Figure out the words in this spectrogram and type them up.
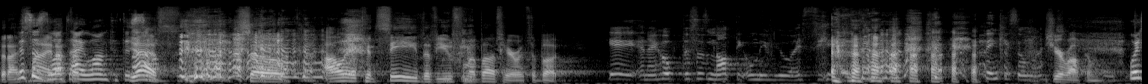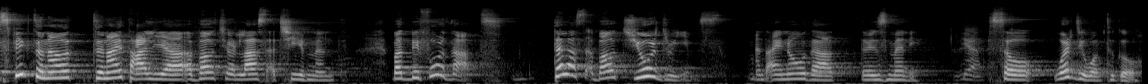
that I This signed. is what I, thought, I wanted to Yes. so Alia can see the view from above here with the book. Yay, and I hope this is not the only view I see. Thank you so much. You're welcome. We'll speak tonight, tonight, Alia, about your last achievement. But before that, tell us about your dreams. And I know that there is many. Yeah. So where do you want to go?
